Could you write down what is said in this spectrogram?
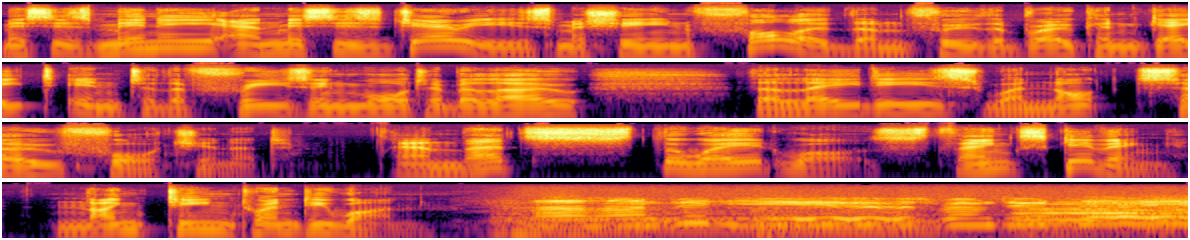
Mrs. Minnie and Mrs. Jerry's machine followed them through the broken gate into the freezing water below. The ladies were not so fortunate. And that's the way it was. Thanksgiving, 1921. A hundred years from today,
